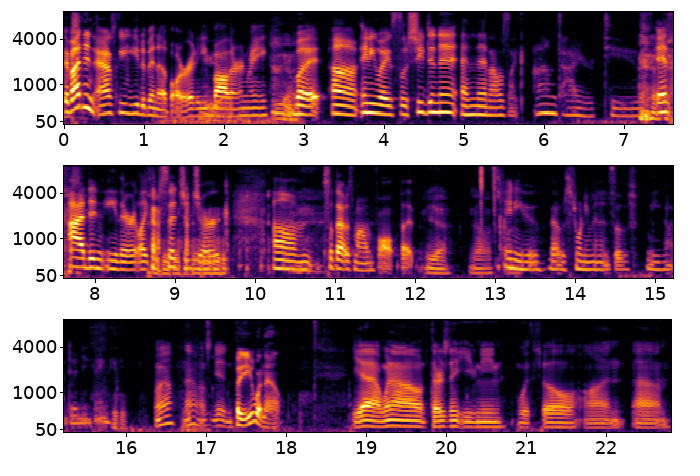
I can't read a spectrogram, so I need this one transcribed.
if I didn't ask you, you'd have been up already bothering me. But uh, anyway, so she didn't. And then I was like, I'm tired too. and I didn't either. Like, I'm such a jerk. Um, so that was my own fault. But Yeah. No. That's fine. anywho, that was 20 minutes of me not doing anything. Well, no, it was good. But you went out. Yeah, I went out Thursday evening with Phil on um,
